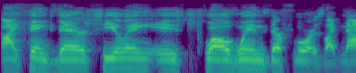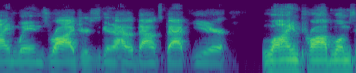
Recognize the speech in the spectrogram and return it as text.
I think their ceiling is 12 wins. Their floor is like nine wins. Rodgers is going to have a bounce back year. Line problems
